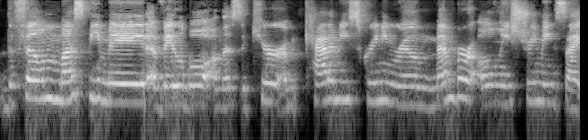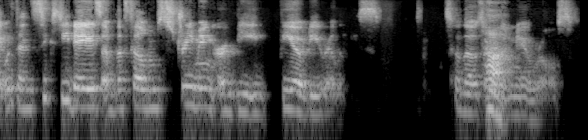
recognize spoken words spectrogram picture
the film must be made available on the Secure Academy Screening Room member only streaming site within 60 days of the film's streaming or V- VOD release. So those are Huh. the new rules.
